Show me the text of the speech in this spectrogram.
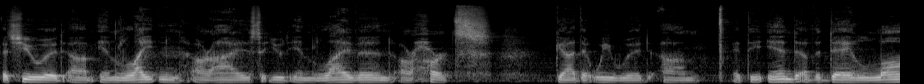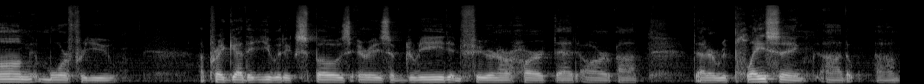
that you would um, enlighten our eyes, that you'd enliven our hearts. God, that we would, um, at the end of the day, long more for you. I pray, God, that you would expose areas of greed and fear in our heart that are, that are replacing uh, the, um,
